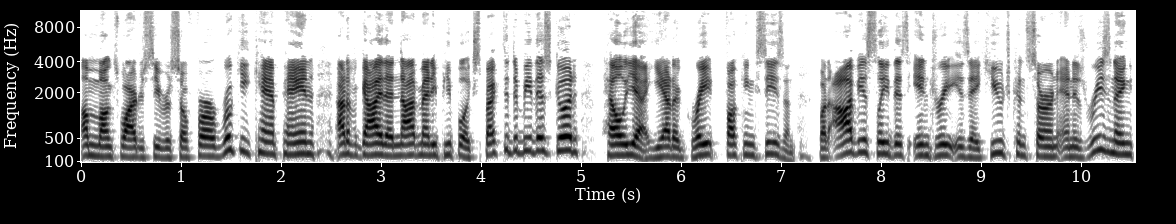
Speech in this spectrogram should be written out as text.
amongst wide receivers. So for a rookie campaign out of a guy that not many people expected to be this good, hell yeah, he had a great fucking season. But obviously, this injury is a huge concern, and is reasoning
